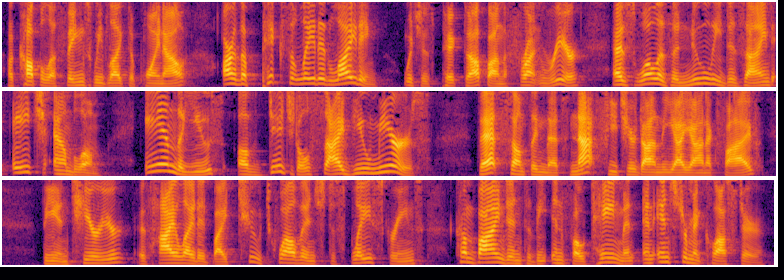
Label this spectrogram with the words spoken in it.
A couple of things we'd like to point out are the pixelated lighting, which is picked up on the front and rear, as well as a newly designed H emblem, and the use of digital side view mirrors. That's something that's not featured on the Ioniq 5. The interior is highlighted by two 12 inch display screens combined into the infotainment and instrument cluster.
